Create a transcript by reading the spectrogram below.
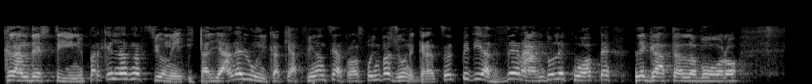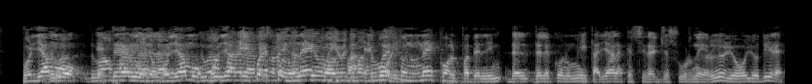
clandestini, perché la nazione italiana è l'unica che ha finanziato la sua invasione grazie al PD azzerando le quote legate al lavoro. Vogliamo, e termino, la- vogliamo- vogliamo- e questo colpa, e questo non è colpa dell'im- del- dell'economia italiana che si regge sul nero. Io gli voglio dire,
